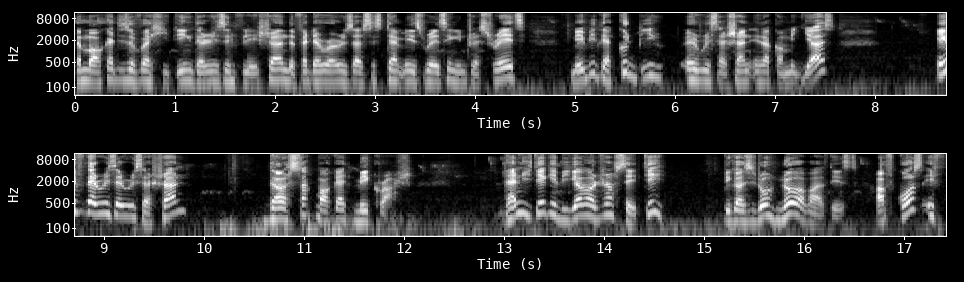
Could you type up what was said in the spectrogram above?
the market is overheating, there is inflation, the Federal Reserve System is raising interest rates, maybe there could be a recession in the coming years. If there is a recession, the stock market may crash. Then you take a bigger margin of safety because you don't know about this. Of course, if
